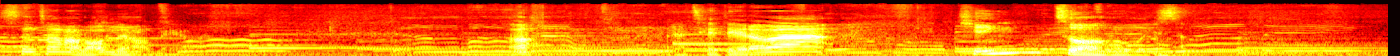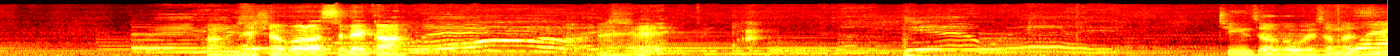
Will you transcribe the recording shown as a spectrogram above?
生长得老慢老慢个。好，猜对了伐？今朝个为什么？好，来小高老师来讲。哎，今朝个为什么为是？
